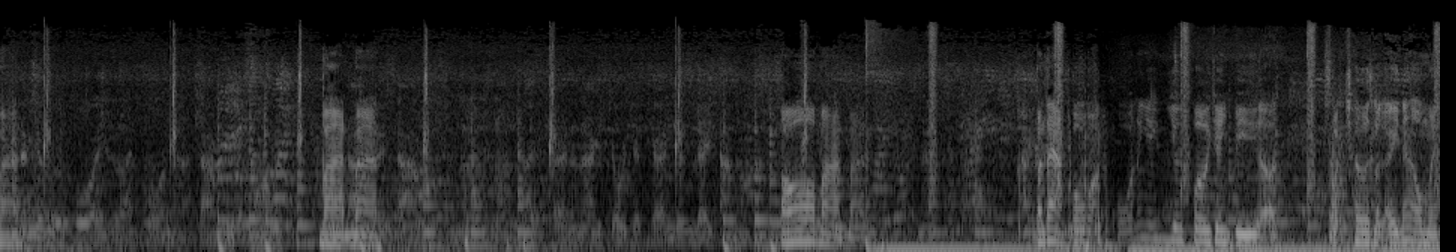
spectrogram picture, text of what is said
បាអាទហ្នឹងយើងមើលពណ៌ឯងឡាយពណ៌ណាតាមវារមងបាទបាទតាមណាណាដៃតែណាគេចូលចិត្តច្រើនយើងដេកតាមអូបាទបាទប៉ុន្តែអាពោអាពោហ្នឹងយើងយើងធ្វើចេញពីអឺស្លឹកឈើស្លឹកអីហ្នឹងអូមែន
